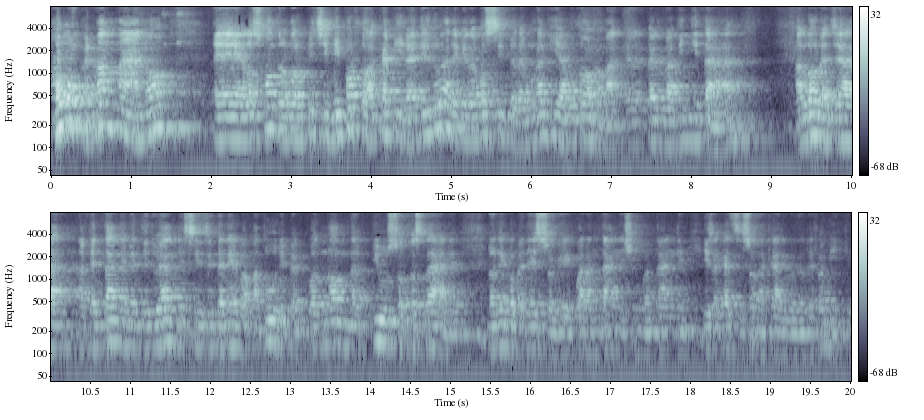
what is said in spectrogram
Comunque, man mano, eh, lo scontro col PC mi portò a capire addirittura che era possibile una via autonoma eh, per la dignità. Allora già a 20 anni, 22 anni si riteneva maturi per non più sottostare, non è come adesso che 40 anni, 50 anni i ragazzi sono a carico delle famiglie.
